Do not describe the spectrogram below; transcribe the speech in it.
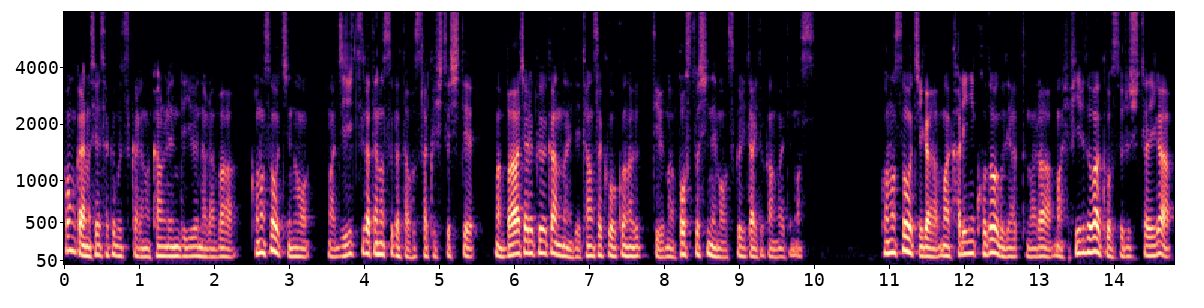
今回の制作物からの関連で言うならば、この装置の、まあ、自立型の姿を作出して、まあ、バーチャル空間内で探索を行うっていう、まあ、ポストシネマを作りたいと考えています。この装置がまあ仮に小道具であったなら、まあ、フィールドワークをする主体が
